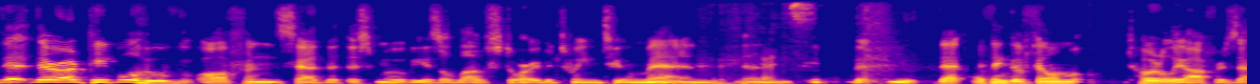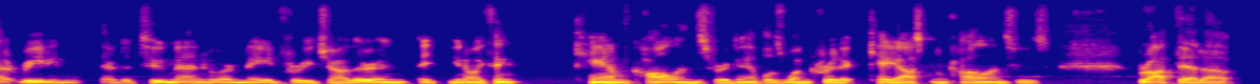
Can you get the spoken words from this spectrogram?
there, there are people who've often said that this movie is a love story between two men, and Yes. you know, that, you, that I think the film totally offers that reading. They're the two men who are made for each other, and you know, I think Cam Collins, for example, is one critic, K. Austin Collins, who's brought that up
